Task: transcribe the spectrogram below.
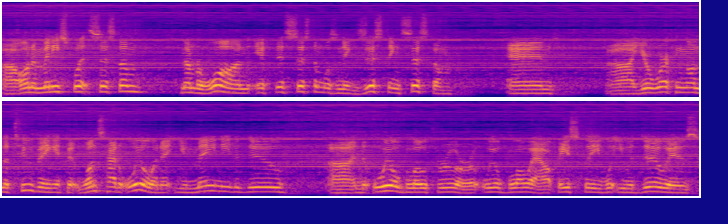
uh, on a mini split system, number one, if this system was an existing system and uh, you're working on the tubing, if it once had oil in it, you may need to do uh, an oil blow through or oil blowout. Basically, what you would do is,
